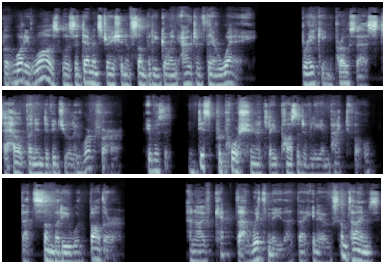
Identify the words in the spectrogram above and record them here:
but what it was was a demonstration of somebody going out of their way, breaking process to help an individual who worked for her. It was disproportionately positively impactful that somebody would bother. And I've kept that with me that, that, you know, sometimes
